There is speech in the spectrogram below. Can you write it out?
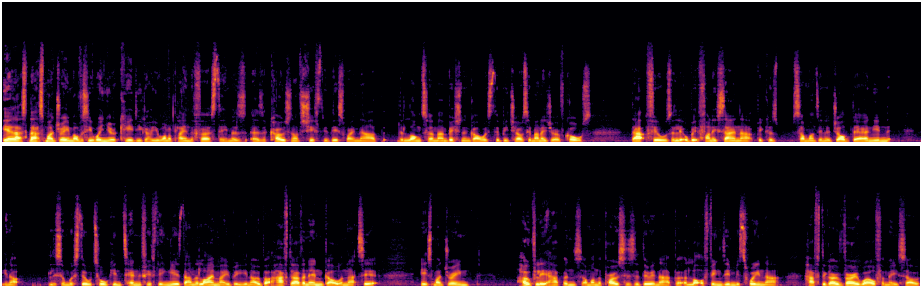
Yeah, that's that's my dream. Obviously, when you're a kid, you go, you want to play in the first team. As as a coach, and I've shifted this way now. The long term ambition and goal is to be Chelsea manager. Of course, that feels a little bit funny saying that because someone's in a job there, and you you know. Listen, we're still talking 10, 15 years down the line, maybe, you know, but I have to have an end goal, and that's it. It's my dream hopefully it happens. I'm on the process of doing that, but a lot of things in between that have to go very well for me. So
